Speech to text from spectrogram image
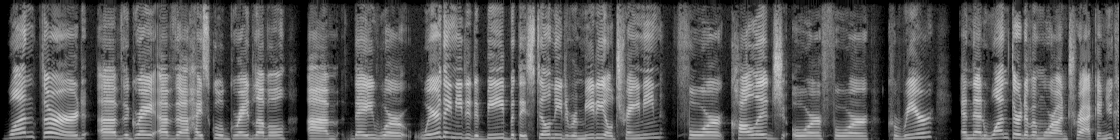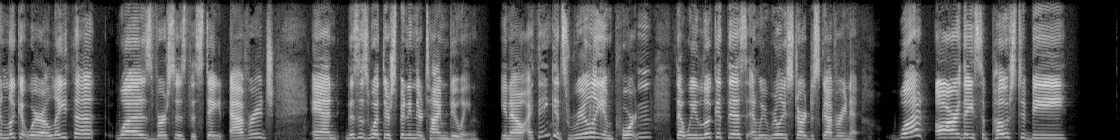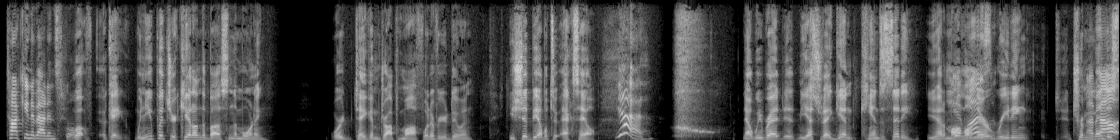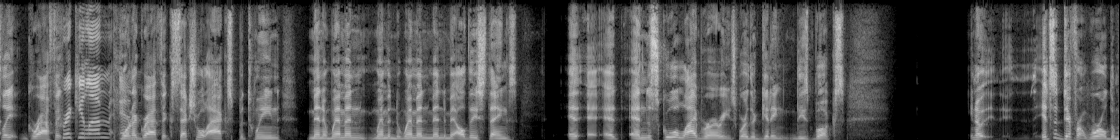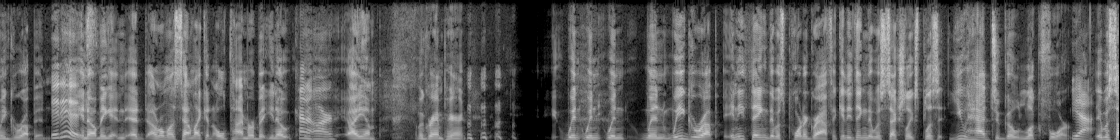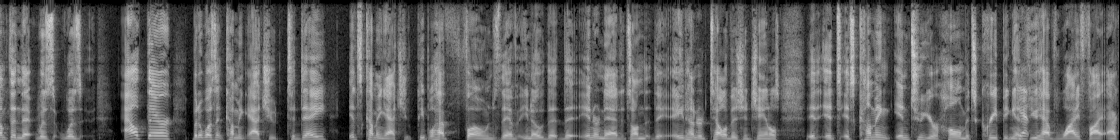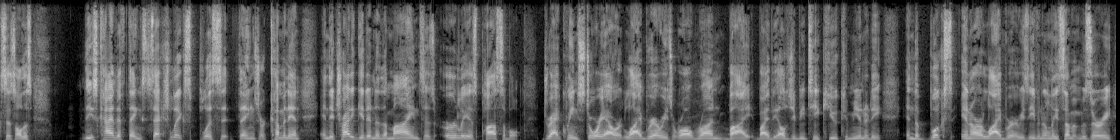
one third of the grade of the high school grade level um, they were where they needed to be but they still needed remedial training for college or for career and then one third of them were on track. And you can look at where olathe was versus the state average and this is what they're spending their time doing. You know i think it's really important that we look at this and we really start discovering it. What are they supposed to be talking about in school? Well, okay, when you put your kid on the bus in the morning, or take them, drop them off, whatever you're doing, you should be able to exhale. yeah. Now we read yesterday again, Kansas City. You had a mom on there reading tremendously graphic, curriculum and pornographic sexual acts between men and women, women to women, men to men, all these things, at, at, and the school libraries where they're getting these books. You know, it's a different world than we grew up in. It is. You know, I mean, and, and I don't want to sound like an old timer, but you know, kind of are I am. I'm a grandparent. when when when when we grew up, anything that was pornographic, anything that was sexually explicit, you had to go look for. Yeah. It was something that was was out there, but it wasn't coming at you. Today, it's coming at you. People have phones. They have, you know, the, the internet. It's on the, the 800 television channels. It, it, it's coming into your home. It's creeping in. Yep. If you have Wi-Fi access, all this, these kind of things, sexually explicit things are coming in and they try to get into the minds as early as possible. Drag Queen Story Hour libraries are all run by, by the LGBTQ community and the books in our libraries, even in Lee's Summit, Missouri,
